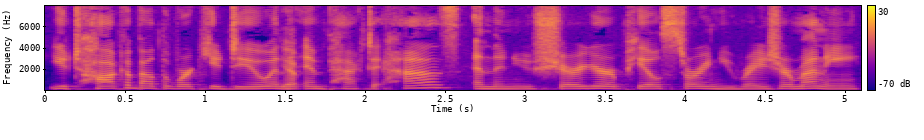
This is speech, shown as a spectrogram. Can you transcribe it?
You talk about the work you do and Yep. the impact it has, and then you share your appeal story and you raise your money.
